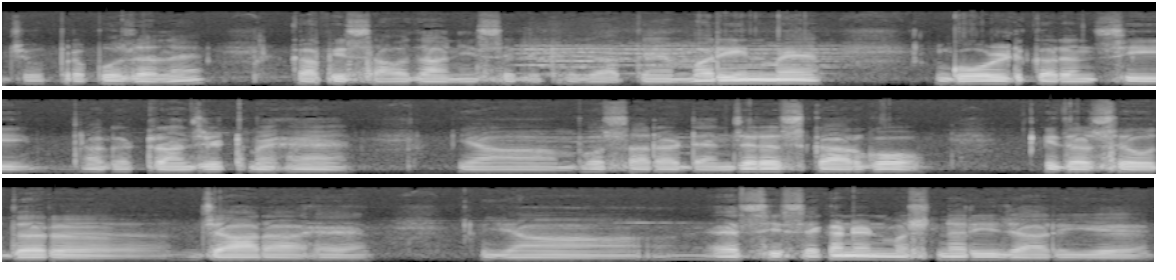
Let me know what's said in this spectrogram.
जो प्रपोज़ल हैं काफ़ी सावधानी से लिखे जाते हैं। मरीन में गोल्ड करेंसी अगर ट्रांजिट में है या बहुत सारा डेंजरस कार्गो इधर से उधर जा रहा है या ऐसी सेकंड हैंड मशीनरी जा रही है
